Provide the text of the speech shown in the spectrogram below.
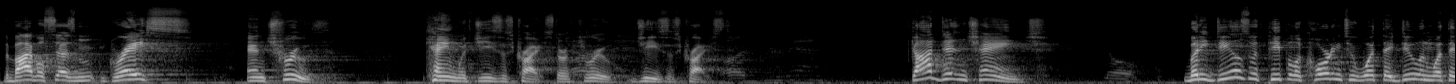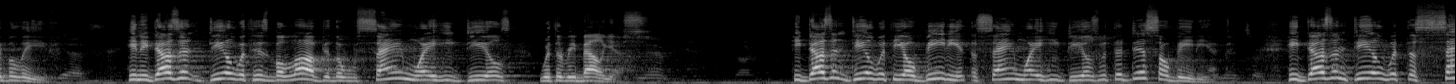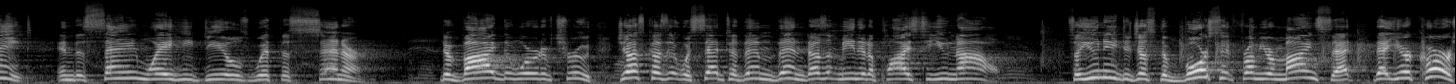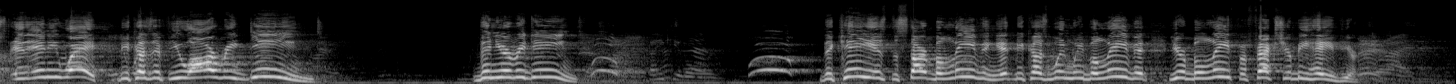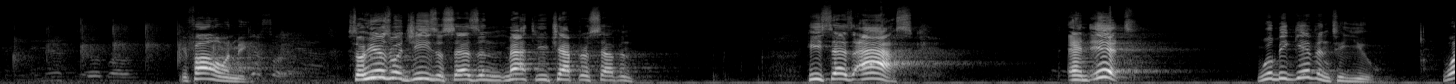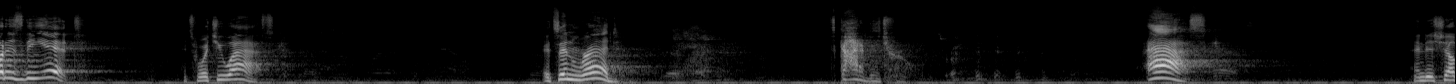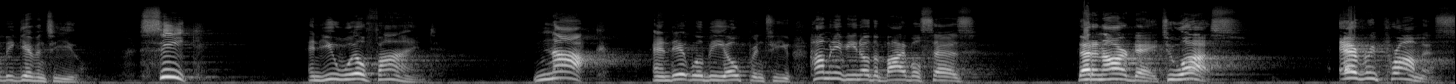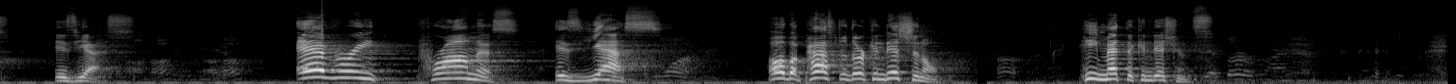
The Bible says grace and truth came with Jesus Christ or through Jesus Christ. God didn't change. But He deals with people according to what they do and what they believe. And He doesn't deal with His beloved the same way He deals with the rebellious. He doesn't deal with the obedient the same way He deals with the disobedient. He doesn't deal with the saint in the same way He deals with the sinner. Divide the word of truth. Just because it was said to them then doesn't mean it applies to you now. So you need to just divorce it from your mindset that you're cursed in any way. Because if you are redeemed, then you're redeemed. The key is to start believing it because when we believe it, your belief affects your behavior. You're following me? So here's what Jesus says in Matthew chapter 7. He says, Ask, and it will be given to you. What is the it? It's what you ask. It's in red. It's got to be true. Ask, and it shall be given to you. Seek, and you will find. Knock, and it will be open to you. How many of you know the Bible says that in our day, to us, every promise is yes? Every promise is yes. Oh, but Pastor, they're conditional. He met the conditions.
